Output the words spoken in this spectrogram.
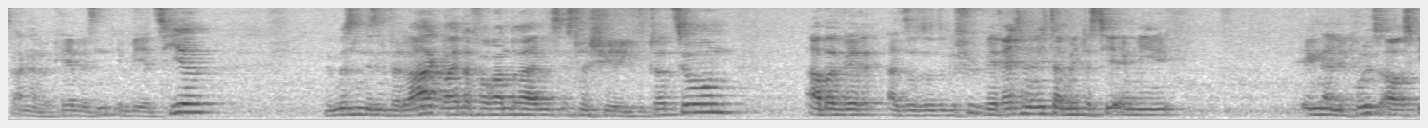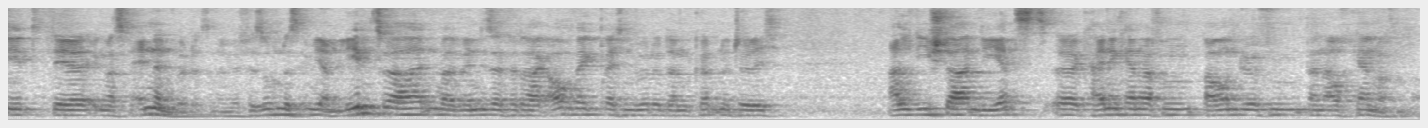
Sagen dann, okay, wir sind irgendwie jetzt hier, wir müssen diesen Vertrag weiter vorantreiben, es ist eine schwierige Situation, aber wir, also so gefühlt, wir rechnen nicht damit, dass hier irgendwie irgendein Impuls ausgeht, der irgendwas verändern würde, sondern wir versuchen das irgendwie am Leben zu erhalten, weil wenn dieser Vertrag auch wegbrechen würde, dann könnten natürlich alle die Staaten, die jetzt äh, keine Kernwaffen bauen dürfen, dann auch Kernwaffen bauen.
